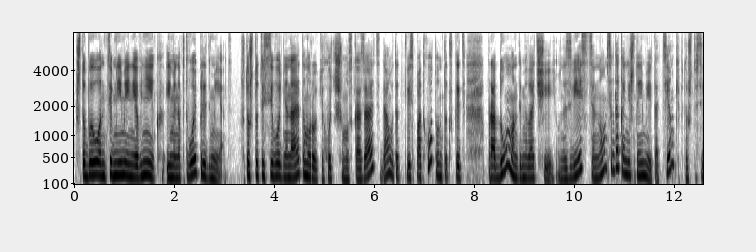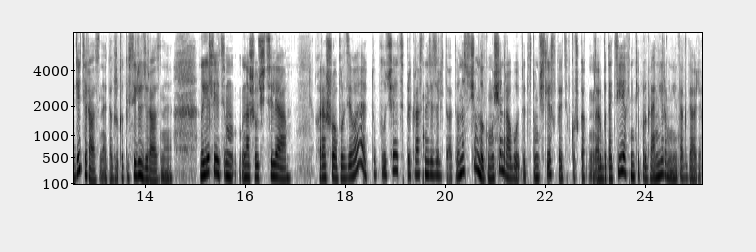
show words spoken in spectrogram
чтобы он, тем не менее, вник именно в твой предмет – в то, что ты сегодня на этом уроке хочешь ему сказать, да, вот этот весь подход, он, так сказать, продуман до мелочей, он известен, но он всегда, конечно, имеет оттенки, потому что все дети разные, так же, как и все люди разные. Но если этим наши учителя хорошо овладевают, то получается прекрасный результат. И у нас очень много мужчин работает, в том числе, кстати, в кружках робототехники, программирования и так далее.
